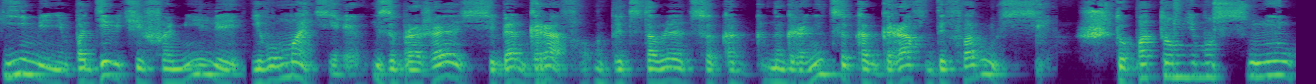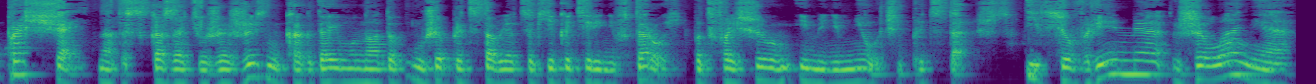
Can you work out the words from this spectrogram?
именем, под девичьей фамилией его матери, изображая себя графа. Он представляется как на границе как граф де Фарусси что потом ему не упрощает, надо сказать, уже жизнь, когда ему надо уже представляться к Екатерине II. Под фальшивым именем не очень представишься. И все время желание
